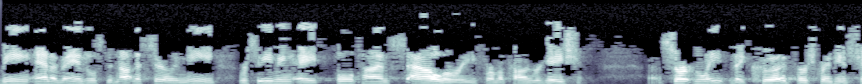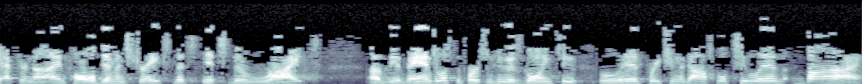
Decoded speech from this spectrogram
being an evangelist did not necessarily mean receiving a full-time salary from a congregation. Uh, certainly, they could. 1 Corinthians chapter 9, Paul demonstrates that it's the right of the evangelist, the person who is going to live preaching the gospel, to live by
